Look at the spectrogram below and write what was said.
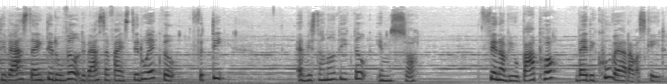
det værste er ikke det, du ved, det værste er faktisk det, du ikke ved. Fordi at hvis der er noget, vi ikke ved, jamen så finder vi jo bare på, hvad det kunne være, der var sket.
